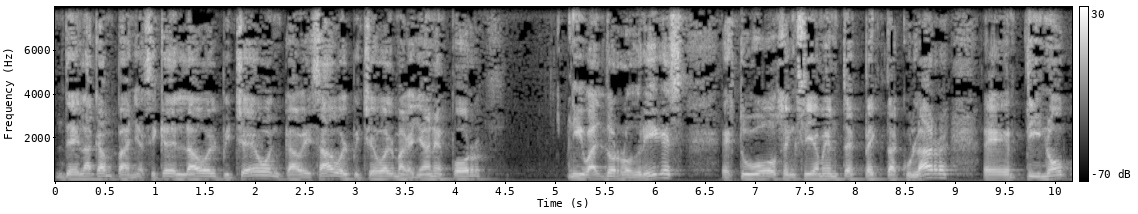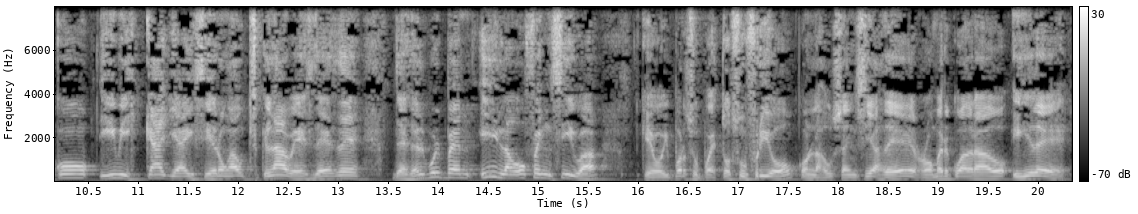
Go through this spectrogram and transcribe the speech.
de la campaña. Así que del lado del picheo, encabezado el picheo del Magallanes por Nivaldo Rodríguez estuvo sencillamente espectacular. Eh, Tinoco y Vizcaya hicieron outs claves desde, desde el bullpen y la ofensiva que hoy por supuesto sufrió con las ausencias de Romer Cuadrado y de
